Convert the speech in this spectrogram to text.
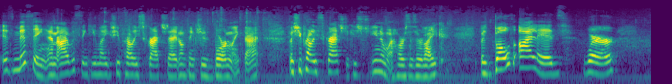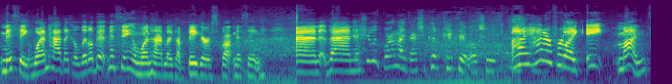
is missing and I was thinking like she probably scratched it. I don't think she was born like that. But she probably scratched it because you know what horses are like. But both eyelids were missing. One had like a little bit missing and one had like a bigger spot missing. And then If she was born like that, she could have kicked it while she was. I had her for like eight months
